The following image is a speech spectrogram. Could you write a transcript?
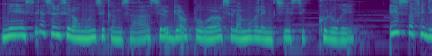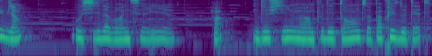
Mais c'est la série Sailor Moon, c'est comme ça, c'est le girl power, c'est l'amour et l'amitié, c'est coloré. Et ça fait du bien aussi d'avoir une série, euh, enfin, deux films un peu détente, pas prise de tête.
